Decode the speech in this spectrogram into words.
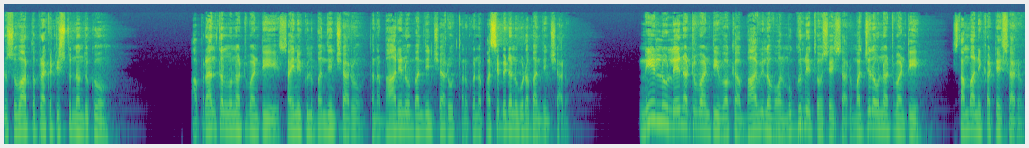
అక్కడ సువార్త ప్రకటిస్తున్నందుకు ఆ ప్రాంతంలో ఉన్నటువంటి సైనికులు బంధించారు తన భార్యను బంధించారు తనకున్న పసిబిడ్డను కూడా బంధించారు. నీళ్ళు లేనటువంటి ఒక బావిలో వాళ్ళు ముగ్గురిని తోసేశారు. మధ్యలో ఉన్నటువంటి స్తంభాన్ని కట్టేశారు.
